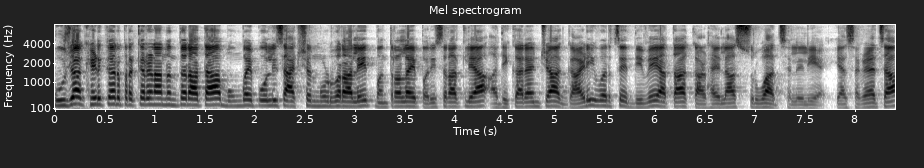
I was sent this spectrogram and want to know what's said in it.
पूजा खेडकर प्रकरणानंतर आता मुंबई पोलीस ऍक्शन मोडवर आलेत. मंत्रालय परिसरातल्या अधिकाऱ्यांच्या गाडीवरचे दिवे आता काढायला सुरुवात झालेली आहे. या सगळ्याचा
